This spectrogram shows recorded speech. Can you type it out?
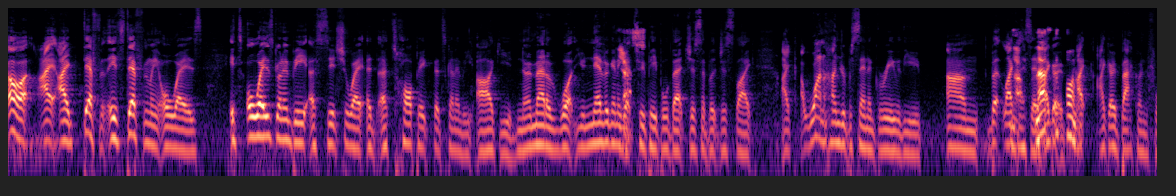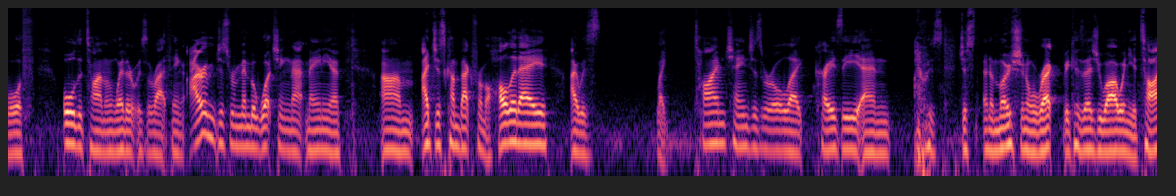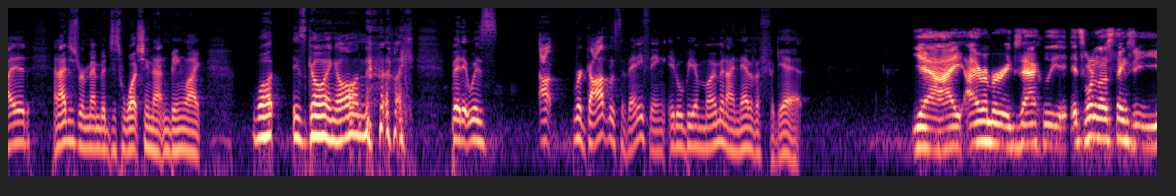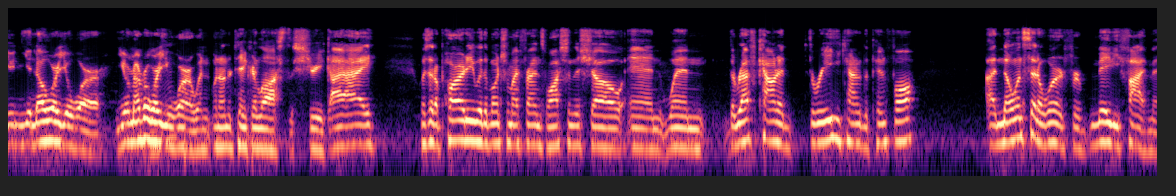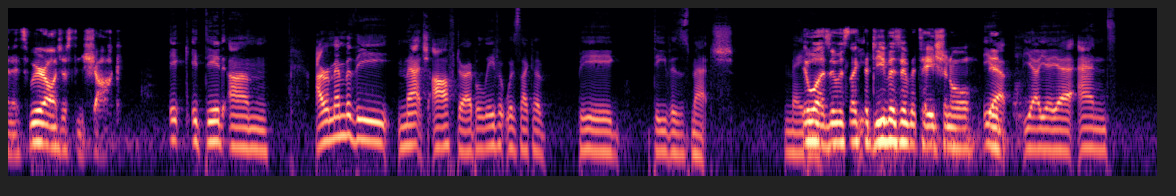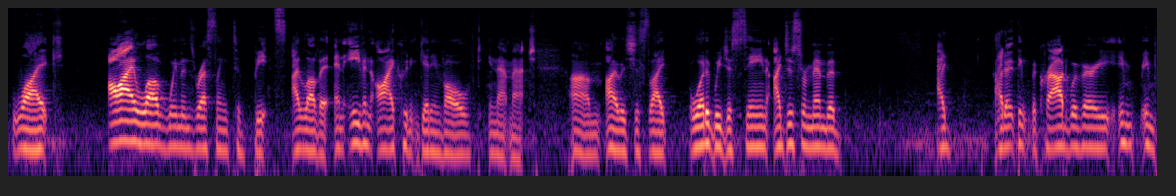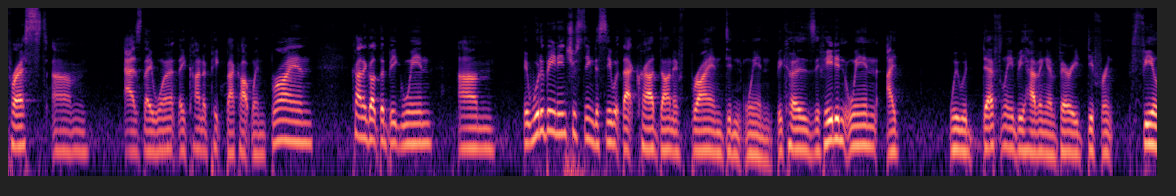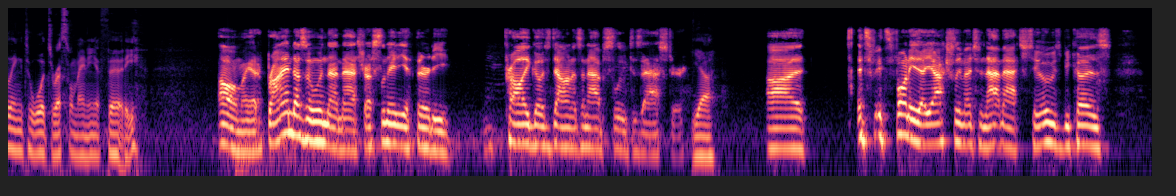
Oh, I, I definitely, it's definitely always, it's always going to be a situa- a, a topic that's going to be argued, no matter what. You're never going to Yes. get two people that just, just like, I 100% agree with you. Um, but like No, I said, I go. I, I go back and forth all the time on whether it was the right thing. I rem- just remember watching that Mania. Um, I just come back from a holiday. I was like time changes were all like crazy and I was just an emotional wreck because as you are when you're tired and I just remember just watching that and being like what is going on like but it was uh, regardless of anything it'll be a moment I never forget Yeah, I, I remember exactly. It's one of those things you, you you know where you were. You remember where you were when, when Undertaker lost the streak. I, I was at a party with a bunch of my friends watching the show, and when the ref counted three, he counted the pinfall. Uh, no one said a word for maybe five minutes. We were all just in shock. it it did um I remember the match after I believe it was like a big divas match maybe It was. It was like the Divas Invitational. Yeah, yeah, yeah, yeah. And like, I love women's wrestling to bits. I love it, and even I couldn't get involved in that match. Um, I was just like, "What did we just seen?" I just remember, I, I don't think the crowd were very Im- impressed. Um, as they weren't, they kind of picked back up when Brian kind of got the big win. Um, it would have been interesting to see what that crowd done if Brian didn't win, because if he didn't win, I we would definitely be having a very different feeling towards WrestleMania 30. Oh my god! If Brian doesn't win that match, WrestleMania 30 probably goes down as an absolute disaster. Yeah. Uh, it's it's funny that you actually mentioned that match too. It was because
